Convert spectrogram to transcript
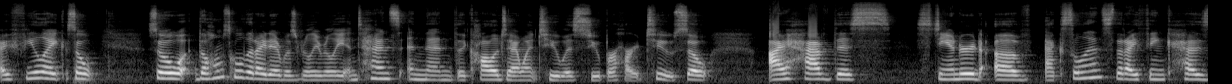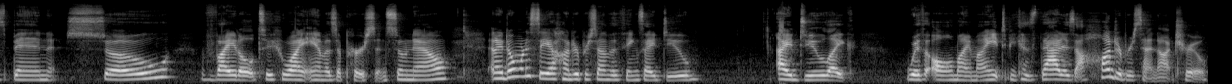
I feel like so so the homeschool that I did was really really intense and then the college that I went to was super hard too. So I have this standard of excellence that I think has been so vital to who I am as a person. So now, and I don't want to say 100% of the things I do I do like with all my might because that is 100% not true.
